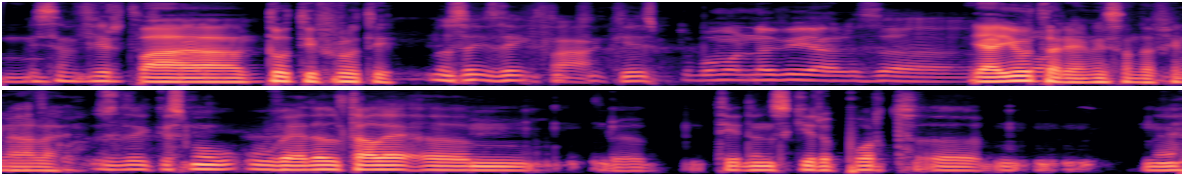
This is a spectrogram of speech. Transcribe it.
Mislim, pa tutti fruti. No, zdaj, zdaj, Fuck. k- k- To bomo navijali za. Ja, jutri je, mislim, da finale. Zdaj, ko smo uvedli tale um, tedenski report, um, ne,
